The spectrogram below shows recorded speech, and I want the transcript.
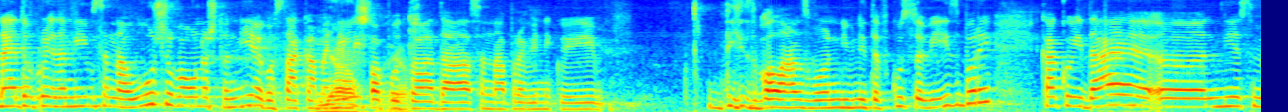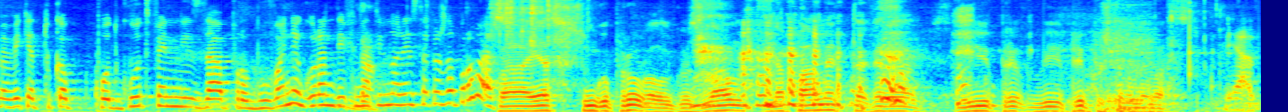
Најдобро е да не им се наложува она што ние го сакаме, нели, па потоа да се направи некој дисбаланс во нивните вкусови избори. Како и да е, е, ние сме веќе тука подготвени за пробување. Горан, дефинитивно не сакаш да пробаш? Па јас сум го пробал, го знам на памет, така да ви, ви, ви припуштам на вас. Јас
